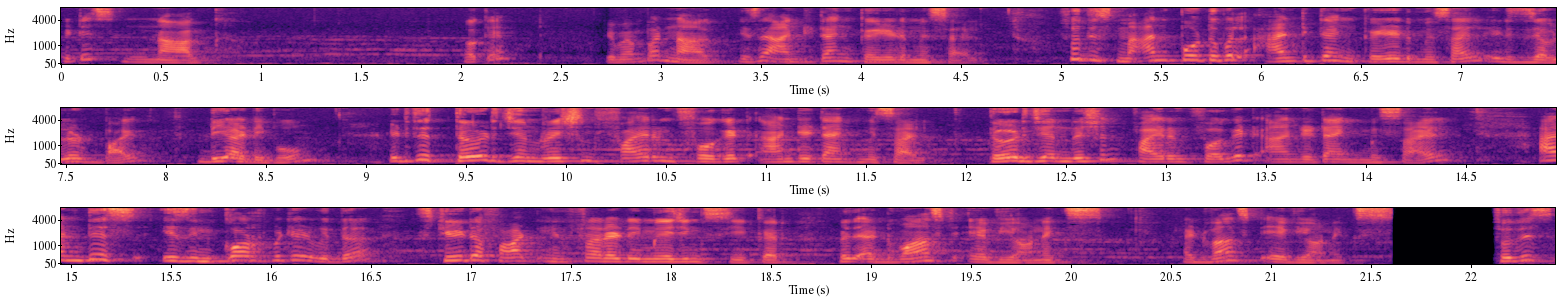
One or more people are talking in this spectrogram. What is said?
It is NAG. Okay. Remember NAG is an anti-tank guided missile. So this man portable anti-tank guided missile it is developed by DRDO. It is a third generation fire and forget anti-tank missile. Third generation fire and forget anti-tank missile and this is incorporated with the state-of-art infrared imaging seeker with advanced avionics. Advanced avionics. So this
